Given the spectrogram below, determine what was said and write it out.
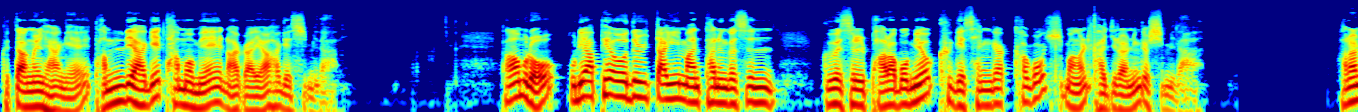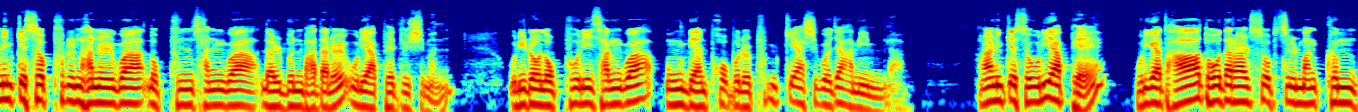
그 땅을 향해 담대하게 탐험해 나가야 하겠습니다. 다음으로 우리 앞에 얻을 땅이 많다는 것은 그것을 바라보며 크게 생각하고 희망을 가지라는 것입니다. 하나님께서 푸른 하늘과 높은 산과 넓은 바다를 우리 앞에 두심은 우리로 높은 이 산과 웅대한 포부를 품게 하시고자 함입니다. 하나님께서 우리 앞에 우리가 다 도달할 수 없을 만큼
